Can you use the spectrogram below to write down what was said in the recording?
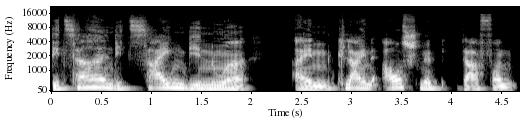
Die Zahlen, die zeigen dir nur einen kleinen Ausschnitt davon,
